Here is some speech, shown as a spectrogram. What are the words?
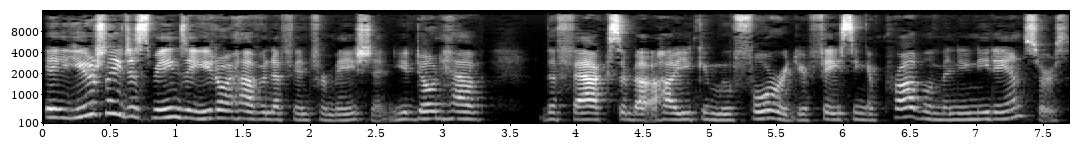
it usually just means that you don't have enough information. You don't have the facts about how you can move forward. You're facing a problem and you need answers.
